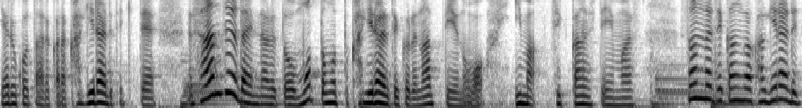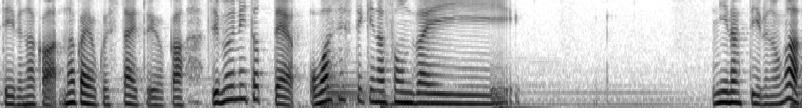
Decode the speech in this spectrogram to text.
やることあるから限られてきて30代になるともっともっと限られてくるなっていうのを今実感しています。そんな時間が限られている中仲良くしたいというか自分にとってオアシス的な存在になっているのが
